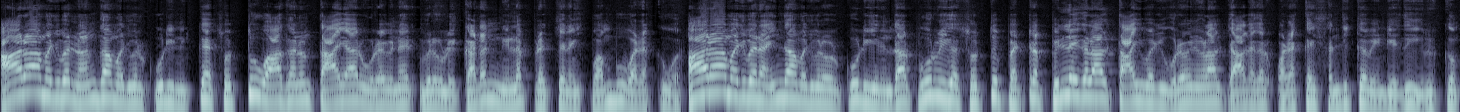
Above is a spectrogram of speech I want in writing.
ஆறாம் அதிபர் நான்காம் அதிபர் கூடி நிற்க சொத்து வாகனம் தாயார் உறவினர் இவர்களுடைய கடன் நில பிரச்சனை வம்பு வழக்கு வரும் ஆறாம் அதிபர் ஐந்தாம் அதிபர் கூடியிருந்தால் பூர்வீக சொத்து பெற்ற பிள்ளைகளால் தாய் வழி உறவினர்களால் ஜாதகர் வழக்கை சந்திக்க வேண்டியது இருக்கும்.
